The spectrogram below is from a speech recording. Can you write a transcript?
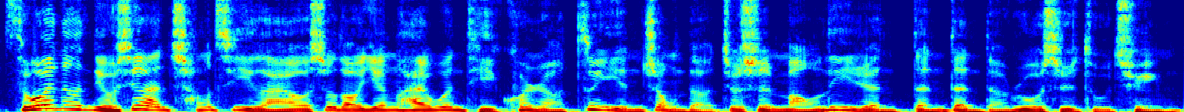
此外呢，纽西兰长期以来哦，受到烟害问题困扰最严重的就是毛利人等等的弱势族群，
